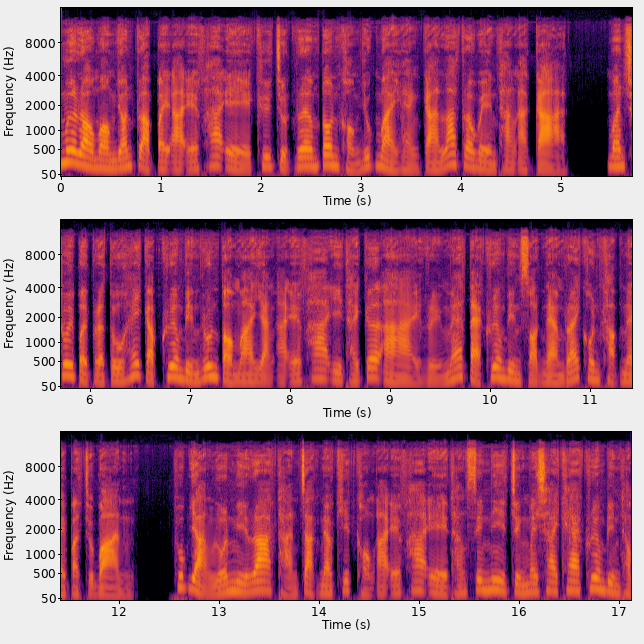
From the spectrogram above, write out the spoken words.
เมื่อเรามองย้อนกลับไป RF5A คือจุดเริ่มต้นของยุคใหม่แห่งการลาดตระเวนทางอากาศ มันช่วยเปิดประตูให้กับเครื่องบินรุ่นต่อมาอย่าง RF5E Tiger Eye หรือแม้แต่เครื่องบินสอดแนมไร้คนขับในปัจจุบัน ทุกอย่างล้วนมีรากฐานจากแนวคิดของ RF5A ทั้งสิ้นนี่จึงไม่ใช่แค่เครื่องบินธรรม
